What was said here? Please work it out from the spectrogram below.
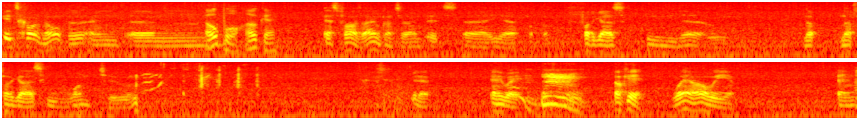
it's called an Opel, and um, Opel. Okay. as far as I'm concerned, it's uh, yeah for, for the guys who know, not not for the guys who want to. you know. Anyway, okay, where are we? And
